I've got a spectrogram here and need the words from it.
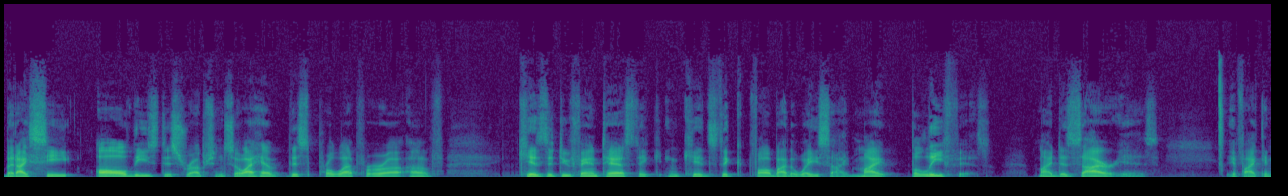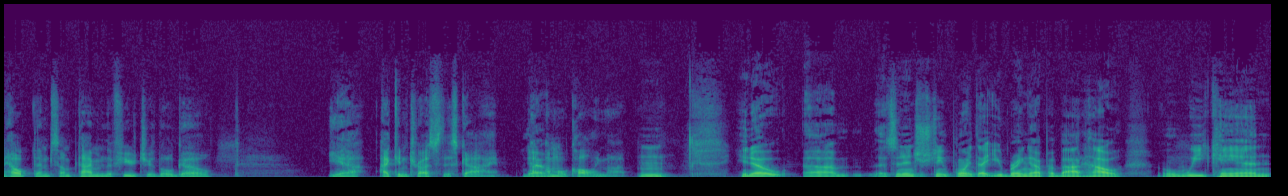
But I see all these disruptions. So I have this plethora of kids that do fantastic and kids that fall by the wayside. My belief is, my desire is, if I can help them sometime in the future, they'll go, yeah, I can trust this guy. Yeah. I'm going to call him up. You know, um, that's an interesting point that you bring up about how we can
